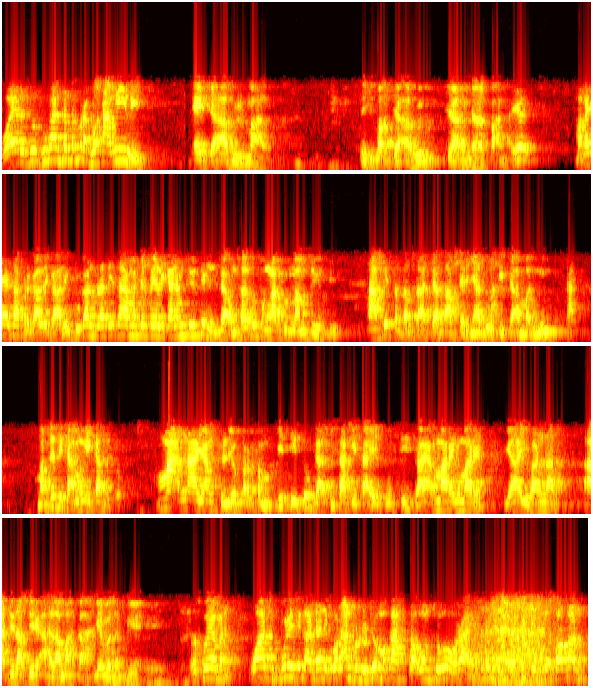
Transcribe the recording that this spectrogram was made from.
wae rezeki kan tetep ra mbok tawili ejahul mal disebut jahul jahapan ya makanya saya berkali-kali bukan berarti saya mencepelikan Imam Suyuti tidak saya itu pengagum Imam Suyuti tapi tetap saja tafsirnya itu tidak mengikat. Maksudnya tidak mengikat itu makna yang beliau persempit itu nggak bisa kita ikuti. Saya kemarin-kemarin, ya Yohanes, ah, di tafsir ahla Makkah, ya betul. Terus gue yang wah jebule sing di Quran penduduk Mekah tok wong Jawa ora. Kok sokan,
